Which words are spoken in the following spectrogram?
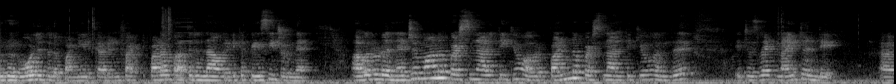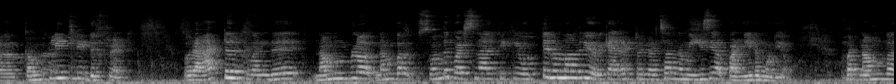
ஒரு ரோல் இதில் பண்ணியிருக்காரு. இன்ஃபேக்ட் படம் பார்த்துட்டு நான் அவர்கிட்ட பேசிட்டு இருந்தேன். அவரோட நிஜமான பர்சனாலிட்டிக்கும் அவர் பண்ண பர்சனாலிட்டிக்கும் வந்து it is like night and day completely different ஒரு ஆக்டருக்கு வந்து நம்மள நம்ம சொந்த பர்சனாலிட்டிக்கு ஒட்டின மாதிரி ஒரு கேரக்டர் கிடைச்சா நம்ம ஈஸியா பண்ணிட முடியும். பட் நம்ம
